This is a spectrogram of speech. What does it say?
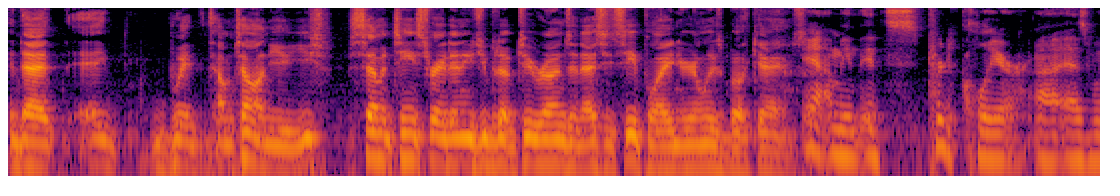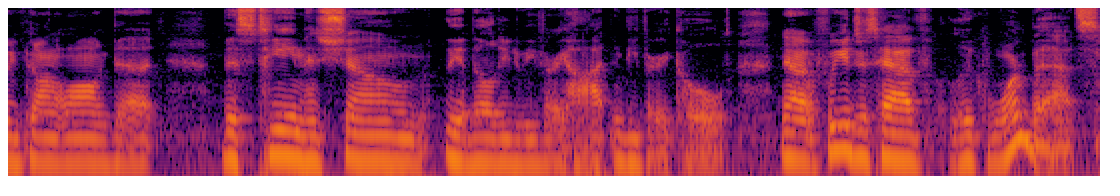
that. eh, with, I'm telling you, you 17 straight innings, you put up two runs in SEC play, and you're going to lose both games. Yeah, I mean, it's pretty clear uh, as we've gone along that this team has shown the ability to be very hot and be very cold. Now, if we could just have lukewarm bats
